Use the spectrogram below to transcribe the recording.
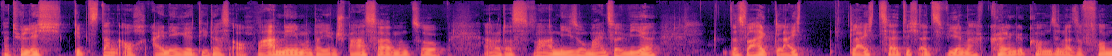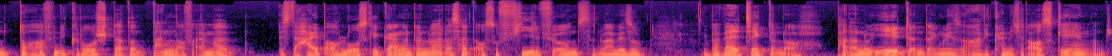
natürlich gibt es dann auch einige, die das auch wahrnehmen und da ihren Spaß haben und so, aber das war nie so meins, weil wir, das war halt gleich, gleichzeitig, als wir nach Köln gekommen sind, also vom Dorf in die Großstadt und dann auf einmal ist der Hype auch losgegangen und dann war das halt auch so viel für uns. Dann waren wir so überwältigt und auch paranoid und irgendwie so, ah, wie kann ich rausgehen? Und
